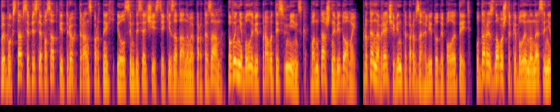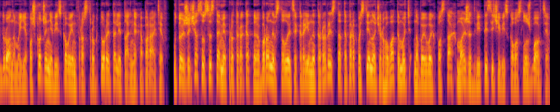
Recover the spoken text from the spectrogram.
Вибух стався після посадки трьох транспортних Іл-76, які, за даними партизан, повинні були відправитись в Мінськ. Вантаж невідомий. Проте навряд чи він тепер взагалі туди полетить. Удари знову ж таки були нанесені дронами. Є пошкодження військової інфраструктури та літальних апаратів. У той же час у системі протиракетної оборони в столиці країни-терориста тепер постійно чергуватимуть на бойових постах майже 2000 військовослужбовців.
